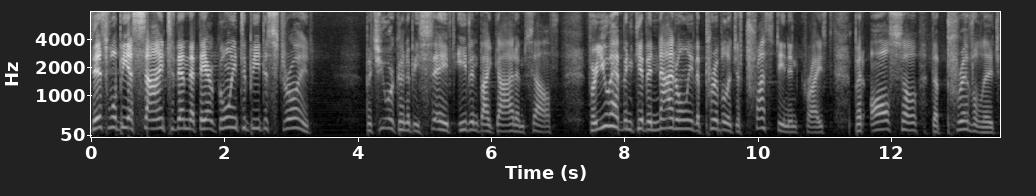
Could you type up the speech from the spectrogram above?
This will be a sign to them that they are going to be destroyed. But you are going to be saved even by God Himself. For you have been given not only the privilege of trusting in Christ, but also the privilege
